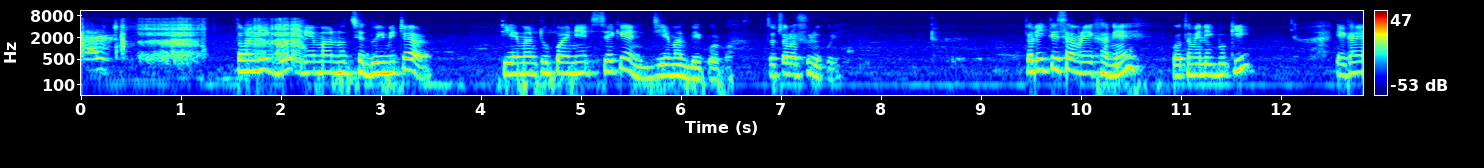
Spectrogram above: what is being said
স্যার। তো আমরা লিখব এর মান হচ্ছে দুই মিটার টি এর মান two point eight second G এর মান বের করব। তো চলো শুরু করি। তো লিখতেছি আমরা এখানে, প্রথমে লিখব কি? এখানে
